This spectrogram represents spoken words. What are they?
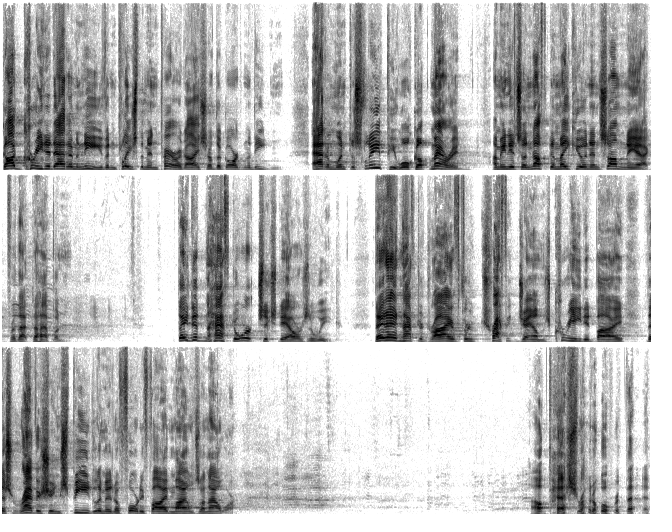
God created Adam and Eve and placed them in paradise or the Garden of Eden. Adam went to sleep, he woke up married. I mean, it's enough to make you an insomniac for that to happen. They didn't have to work 60 hours a week. They didn't have to drive through traffic jams created by this ravishing speed limit of 45 miles an hour. I'll pass right over that.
